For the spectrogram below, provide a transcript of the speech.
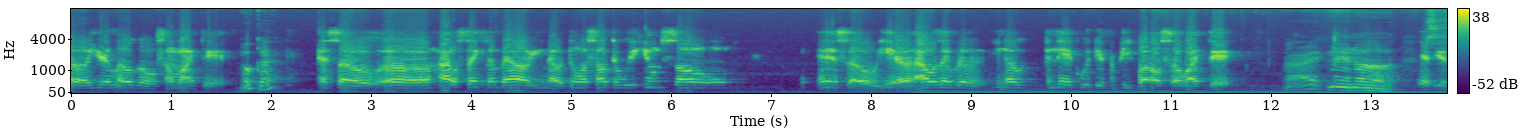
uh, your logo, something like that. Okay. And so uh, I was thinking about you know doing something with him soon. And so yeah, I was able to you know connect with different people also like that. All right, man. Uh, Yeah, yeah.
